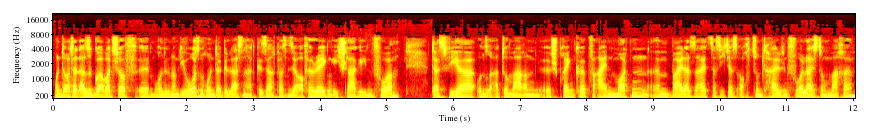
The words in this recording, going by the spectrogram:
Und dort hat also Gorbatschow äh, im Grunde genommen die Hosen runtergelassen, hat gesagt, passen Sie auf, Herr Reagan, ich schlage Ihnen vor, dass wir unsere atomaren äh, Sprengköpfe einmotten, ähm, beiderseits, dass ich das auch zum Teil in Vorleistung mache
